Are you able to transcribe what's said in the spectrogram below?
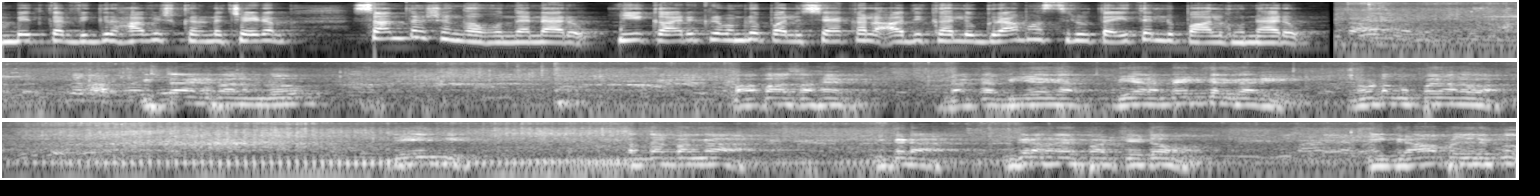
అంబేద్కర్ విగ్రహావిష్కరణ చేయడం సంతోషంగా ఉందన్నారు. ఈ కార్యక్రమంలో పలు శాఖల అధికారులు గ్రామస్తులు తదితరులు పాల్గొన్నారు. Babasaheb doctor BR BR Ambedkar గారి నూట ముప్పై నాలుగవ జయంతి సందర్భంగా ఇక్కడ విగ్రహం ఏర్పాటు చేయడం ఈ గ్రామ ప్రజలకు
